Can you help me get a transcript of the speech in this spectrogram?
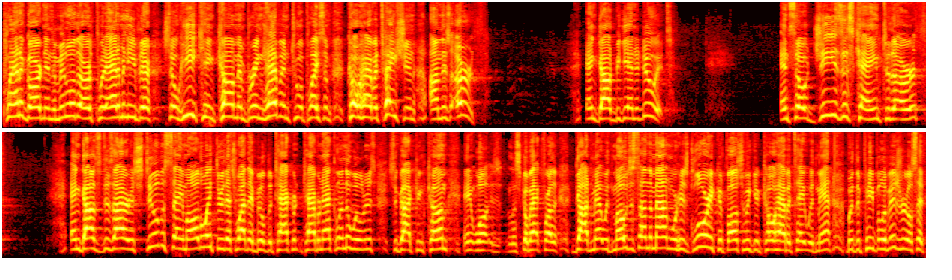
plant a garden in the middle of the earth, put Adam and Eve there, so he can come and bring heaven to a place of cohabitation on this earth. And God began to do it. And so Jesus came to the earth, and God's desire is still the same all the way through. That's why they build the tabernacle in the wilderness, so God can come. And well, let's go back farther. God met with Moses on the mountain where his glory could fall so he could cohabitate with man. But the people of Israel said,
